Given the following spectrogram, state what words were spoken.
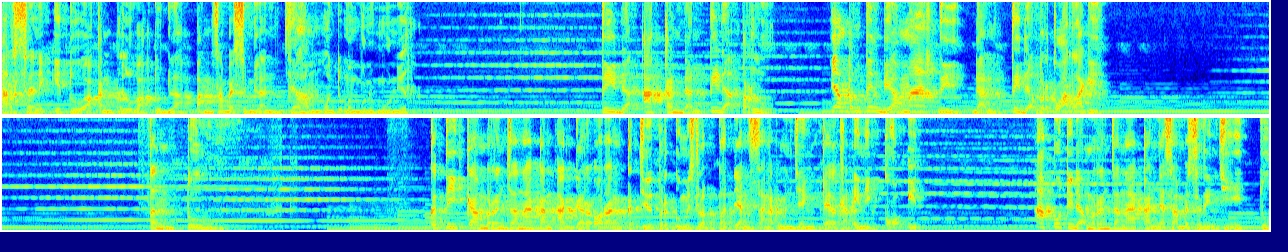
Arsenik itu akan perlu waktu 8 sampai 9 jam untuk membunuh Munir. Tidak akan dan tidak perlu. Yang penting dia mati dan tidak berkoar lagi. Tentu. Ketika merencanakan agar orang kecil berkumis lebat yang sangat menjengkelkan ini koit, aku tidak merencanakannya sampai serinci itu.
